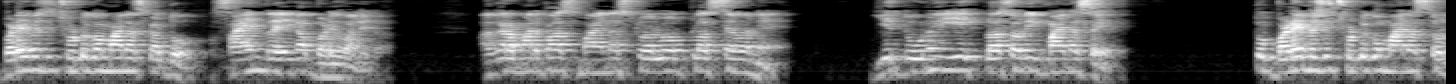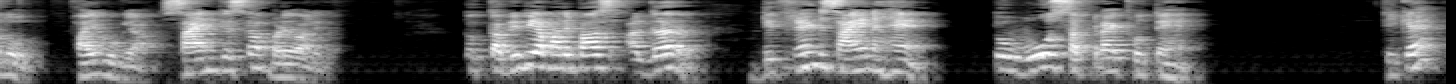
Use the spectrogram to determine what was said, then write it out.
बड़े में से छोटे को माइनस कर दो साइन रहेगा बड़े वाले का। अगर हमारे पास माइनस ट्वेल्व और प्लस सेवन है, ये दोनों ही एक प्लस और एक माइनस है तो बड़े में से छोटे को माइनस कर दो फाइव हो गया। साइन किसका? बड़े वाले का। तो कभी भी हमारे पास अगर डिफरेंट साइन है तो वो सब्ट्रैक्ट होते हैं। ठीक है?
